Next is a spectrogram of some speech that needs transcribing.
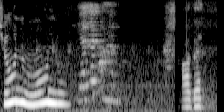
चुन मून। आ गए।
